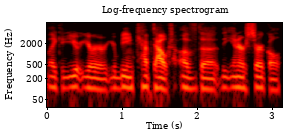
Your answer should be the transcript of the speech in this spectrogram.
like you're you're you're being kept out of the the inner circle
